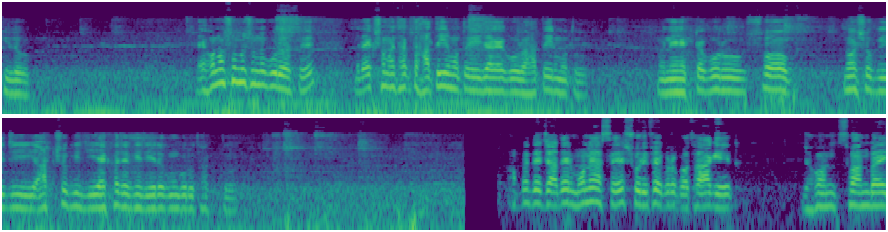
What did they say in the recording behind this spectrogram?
ছিল। এখনও সুন্দর সুন্দর গরু আছে এক সময় থাকতো হাতির মতো, এই জায়গায় গরু, হাতির মতো। মানে একটা গরু সব নশো কেজি, আটশো কেজি, এক হাজার কেজি এরকম গরু থাকতো। আপনাদের যাদের মনে আছে শরীফ এগুলোর কথা আগের, যখন সোহান ভাই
